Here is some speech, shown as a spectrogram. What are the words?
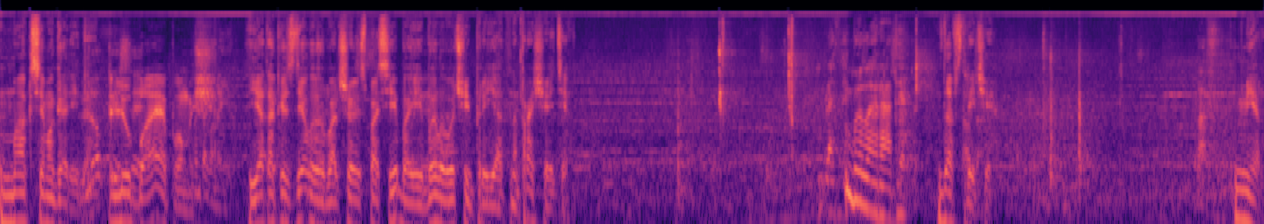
Максима Гарида. Любая помощь. Я так и сделаю. Большое спасибо, и было очень приятно. Прощайте. Была рада. До встречи. Мир.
